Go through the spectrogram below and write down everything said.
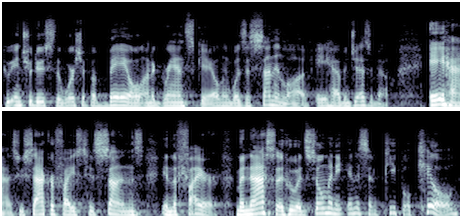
who introduced the worship of Baal on a grand scale and was a son in law of Ahab and Jezebel. Ahaz, who sacrificed his sons in the fire. Manasseh, who had so many innocent people killed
